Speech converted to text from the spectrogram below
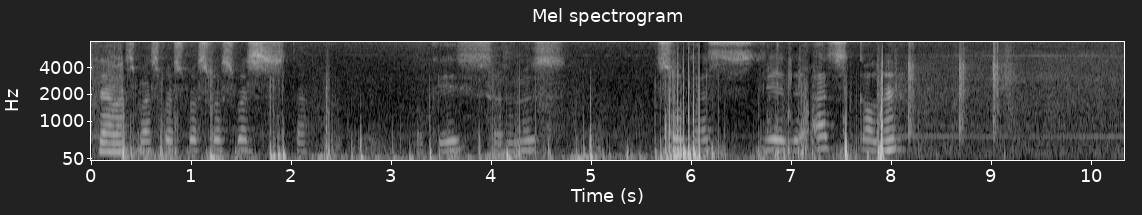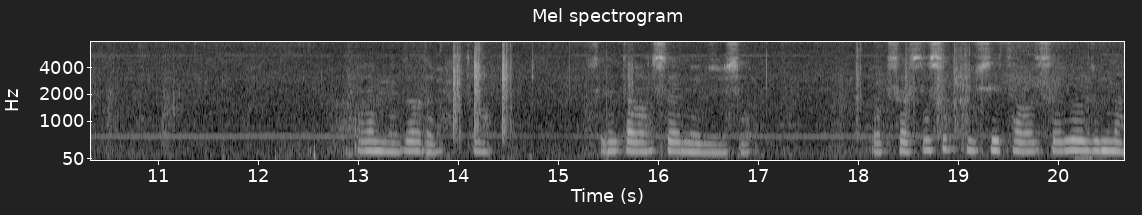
Güzel bas bas bas bas bas bas. Da. Okey sarımız çok az. Diğeri az kalır. Adam nerede adam? Tamam. Senin tavan sayılı öldürürsen. Yoksa susup bir şey tavan sayılı öldürmem.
